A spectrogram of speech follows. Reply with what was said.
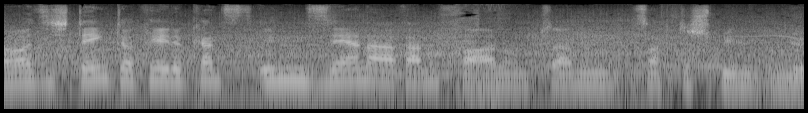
Wenn man sich denkt, okay, du kannst innen sehr nah ranfahren und dann sagt das Spiel nö.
